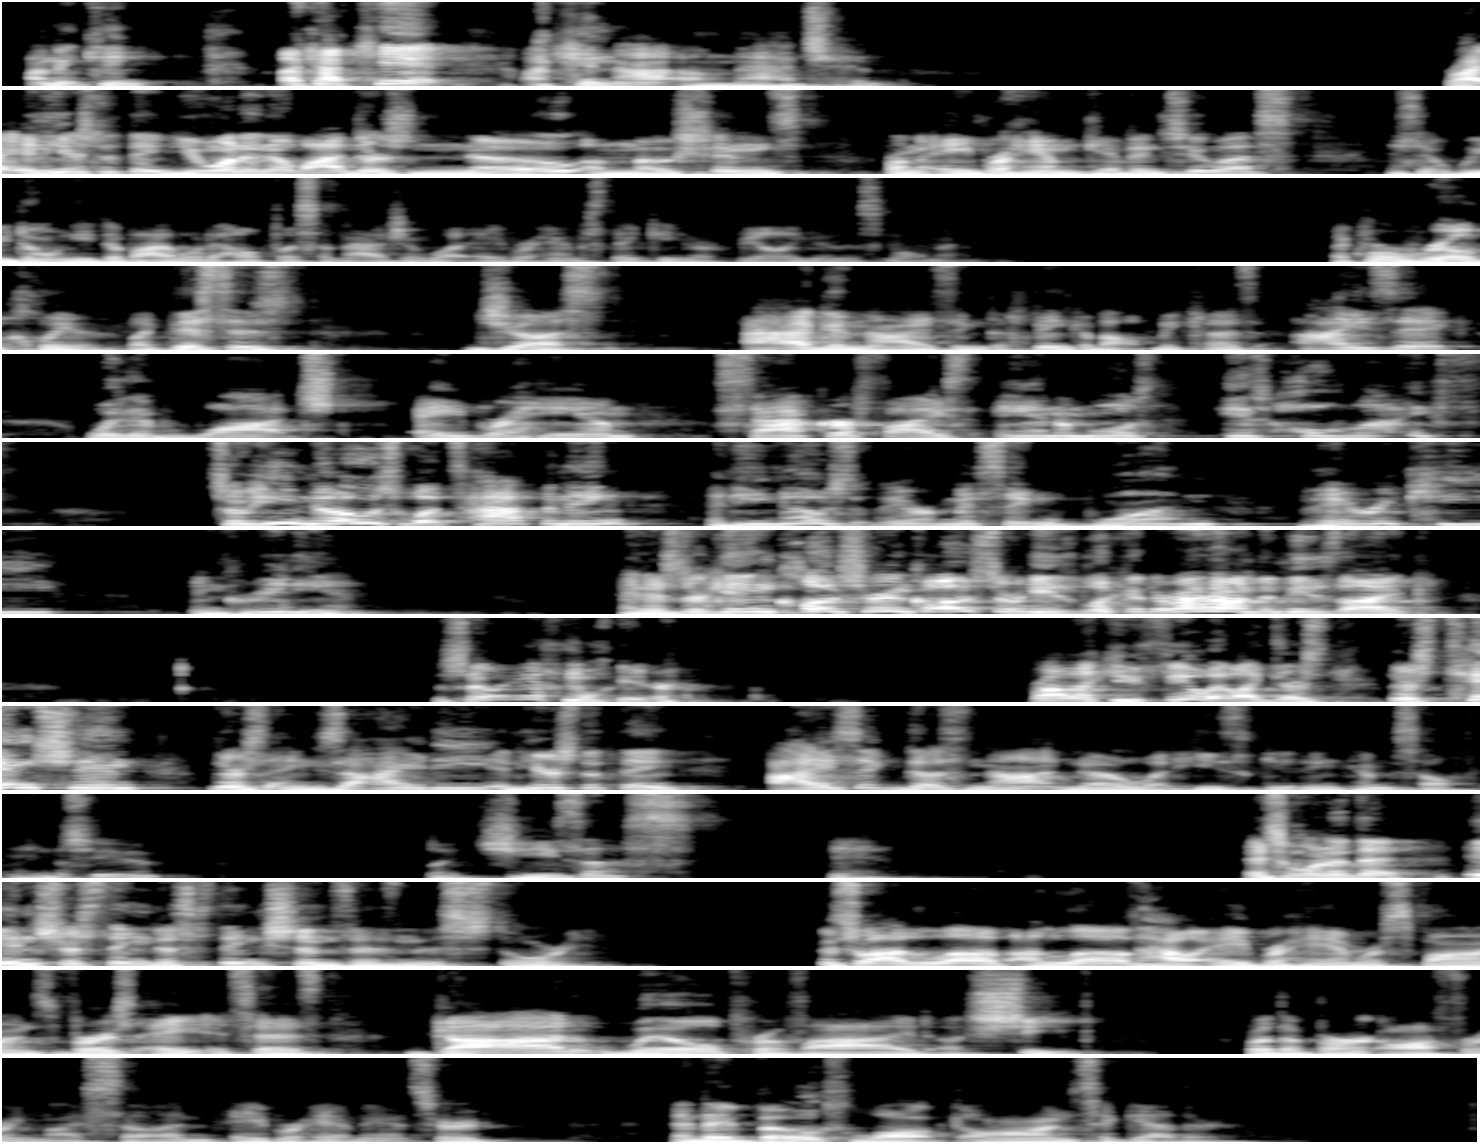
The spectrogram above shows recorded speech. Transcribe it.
I mean, can, like I can't, I cannot imagine. Right? And here's the thing you want to know why there's no emotions from Abraham given to us? Is that we don't need the Bible to help us imagine what Abraham's thinking or feeling in this moment. Like we're real clear. Like this is just agonizing to think about because Isaac would have watched Abraham sacrifice animals his whole life. So he knows what's happening And he knows that they are missing one very key ingredient. And as they're getting closer and closer, he's looking around and he's like, there's no animal here. Right? Like you feel it. Like there's there's tension, there's anxiety. And here's the thing Isaac does not know what he's getting himself into, but Jesus did. It's one of the interesting distinctions in this story. And so I love, I love how Abraham responds. Verse 8, it says, God will provide a sheep for the burnt offering, my son, Abraham answered. And they both walked on together.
